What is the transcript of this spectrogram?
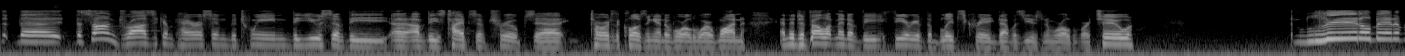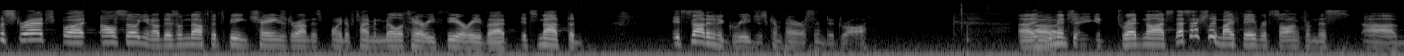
The, the the song draws a comparison between the use of the uh, of these types of troops uh, towards the closing end of World War One and the development of the theory of the Blitzkrieg that was used in World War Two little bit of a stretch, but also, you know, there's enough that's being changed around this point of time in military theory that it's not the it's not an egregious comparison to draw. Uh, Uh, you mentioned Dreadnoughts. That's actually my favorite song from this uh,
